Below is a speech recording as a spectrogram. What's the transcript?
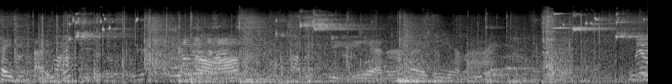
係睇。哦，薯嘅人啦，都係中意係咪？咩位？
